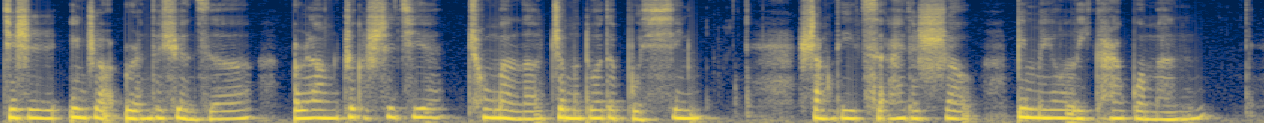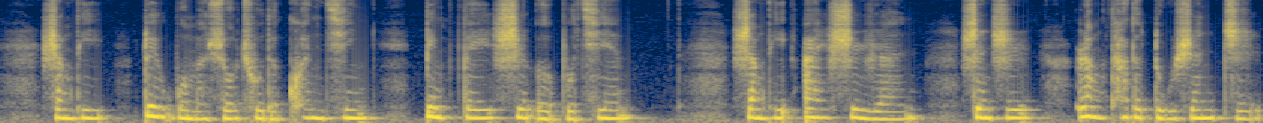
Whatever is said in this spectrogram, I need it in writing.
即使因着人的选择而让这个世界充满了这么多的不幸，上帝慈爱的手并没有离开我们。上帝对我们所处的困境，并非视而不见。上帝爱世人，甚至让他的独生子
